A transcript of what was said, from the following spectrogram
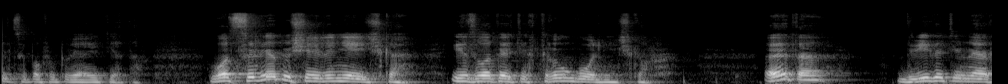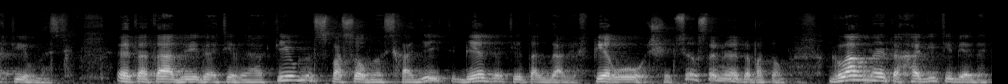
принципов и приоритетов. Вот следующая линеечка из вот этих треугольничков – это двигательная активность. Это та двигательная активность, способность ходить, бегать и так далее. В первую очередь. Все остальное это потом. Главное это ходить и бегать.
